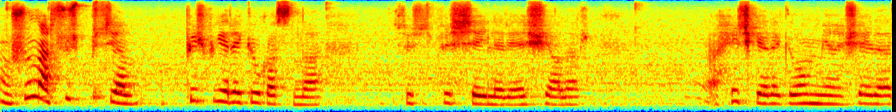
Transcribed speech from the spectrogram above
Ama Şunlar süs püs ya. Hiçbir gerek yok aslında. Süs püs şeyleri, eşyalar. Ya Hiç gerek olmayan şeyler.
